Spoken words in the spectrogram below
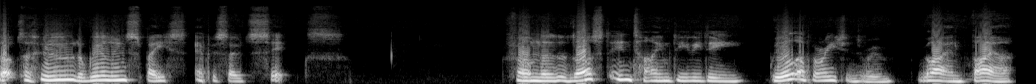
Doctor Who The Wheel in Space, Episode 6. From the Lost in Time DVD, Wheel Operations Room, Ryan, fire.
